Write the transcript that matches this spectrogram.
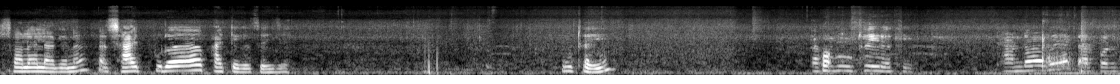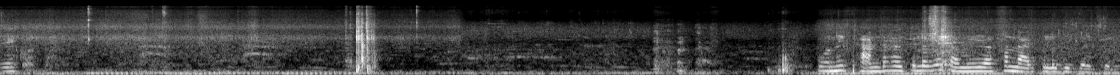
সলাই লাগে না। আর সাইড পুরা ফাটে গেছে এই যে। উঠাই। এখন উঠাই রাখি। ঠান্ডা হবে তারপরে যে করব। পনির ঠান্ডা হইতে লাগে আমি এখন নারকেলের দুধ বাইর করি।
